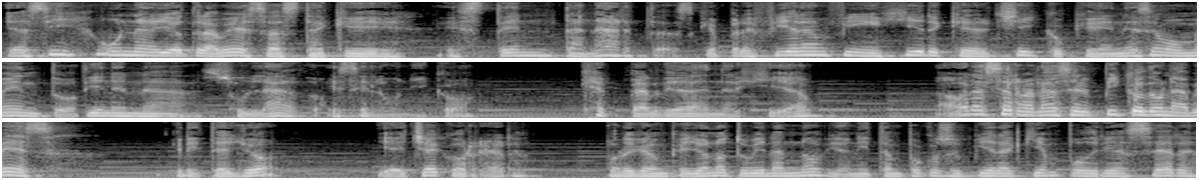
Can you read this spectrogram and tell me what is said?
Y así una y otra vez hasta que estén tan hartas que prefieran fingir que el chico que en ese momento tienen a su lado es el único. ¡Qué pérdida de energía! Ahora cerrarás el pico de una vez, grité yo y eché a correr porque aunque yo no tuviera novio ni tampoco supiera quién podría ser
